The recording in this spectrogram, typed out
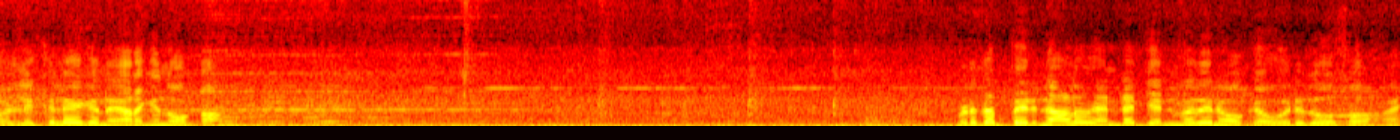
പള്ളിക്കലേക്ക് ഇറങ്ങി നോക്കാം. ഇവിടുത്തെ പെരുന്നാളും എന്റെ ജന്മദിനവും ഒക്കെ ഒരു ദിവസമാണ്.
